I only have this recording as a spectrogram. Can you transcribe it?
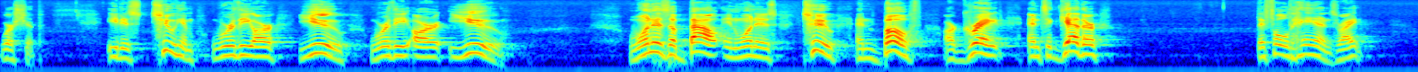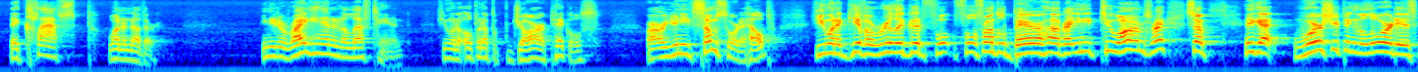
worship. It is to him. Worthy are you. Worthy are you. One is about and one is to, and both are great, and together they fold hands, right? They clasp one another. You need a right hand and a left hand if you want to open up a jar of pickles, or you need some sort of help. If you want to give a really good full, full frontal bear hug, right? You need two arms, right? So you got worshiping the Lord is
